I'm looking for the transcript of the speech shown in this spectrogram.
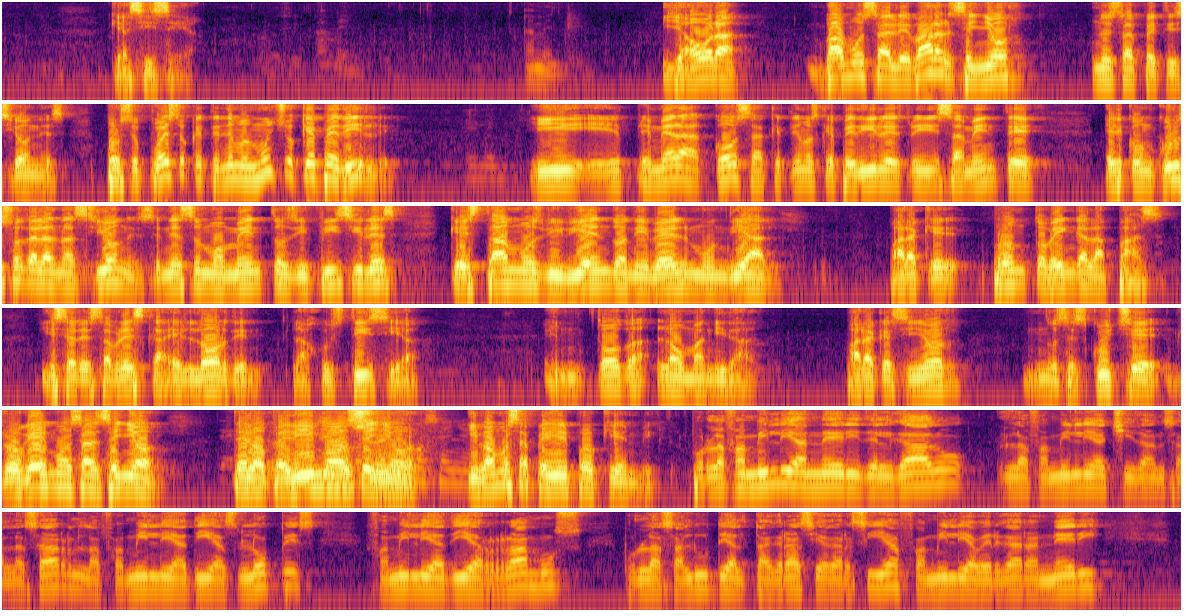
Que así sea. Amén. Y ahora vamos a elevar al Señor nuestras peticiones. Por supuesto que tenemos mucho que pedirle. Y, y primera cosa que tenemos que pedirle es precisamente el concurso de las naciones en estos momentos difíciles que estamos viviendo a nivel mundial, para que pronto venga la paz y se restablezca el orden, la justicia en toda la humanidad. Para que el Señor nos escuche, roguemos al Señor. Te lo pedimos, Señor. Y vamos a pedir por quién, Víctor. Por la familia Neri Delgado, la familia Chidán Salazar, la familia Díaz López, familia Díaz Ramos, por la salud de Altagracia García, familia Vergara Neri,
